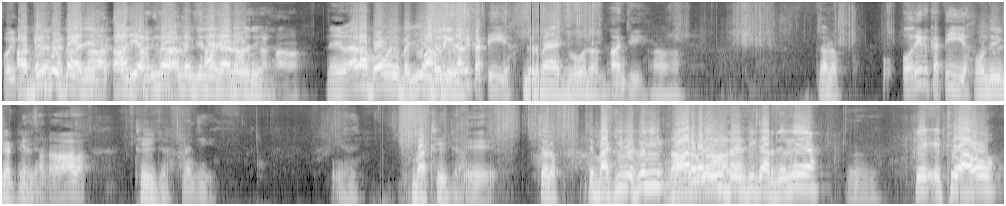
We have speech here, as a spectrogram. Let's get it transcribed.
ਕੋਈ ਆ ਬਿਲਕੁਲ ਤਾਜ਼ੇ ਤਾਜ਼ੇ ਆ ਵੇਖੋ ਨਾ ਨਾ ਗਿੱਲੇ ਨਾਲ, ਹਾਂ। ਨਹੀਂ ਇਹਦਾ ਬਹੁਤ ਵਧੀਆ ਬਾਜੀ ਪਰਲੀ ਦਾ ਵੀ ਕੱਟੀ ਆ। ਗਰਮੈਸ਼ ਬਹੁਤ ਆਉਂਦਾ। ਹਾਂਜੀ। ਹਾਂ। ਚਲੋ। ਉਹ- ਉਹਦੀ ਵੀ ਕੱਟੀ ਆ। ਉਹਦੀ ਵੀ ਕੱਟੀ ਆ। ਆ ਵਾ। ਠੀਕ ਆ। ਹਾਂਜੀ। ਇਹ- ਬਸ ਠੀਕ ਆ। ਤੇ ਚਲੋ। ਤੇ ਬਾਕੀ ਵੇਖੋ ਜੀ ਵਾਰ ਵਾਰ ਇਹ ਵੀ। ਬੇਨਤੀ ਕਰ ਦਿੰਦੇ ਆ ਕਿ ਇੱਥੇ ਆਓ।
